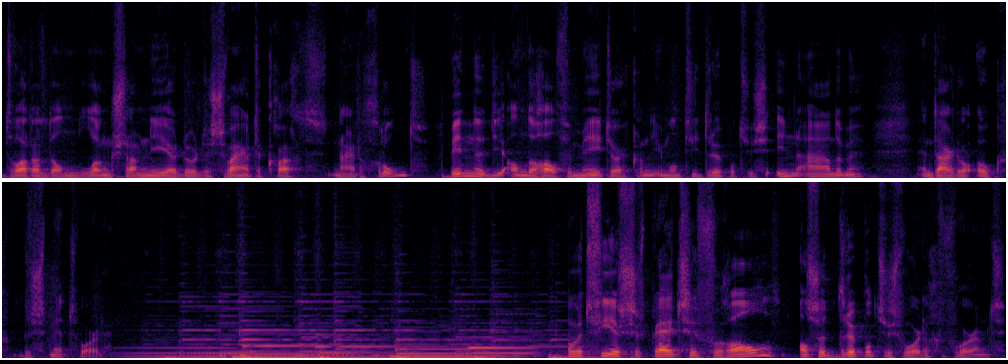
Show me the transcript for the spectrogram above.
dwarren dan langzaam neer door de zwaartekracht naar de grond. Binnen die anderhalve meter kan iemand die druppeltjes inademen en daardoor ook besmet worden. Het virus verspreidt zich vooral als er druppeltjes worden gevormd.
